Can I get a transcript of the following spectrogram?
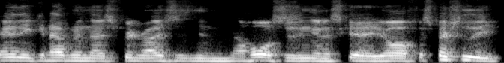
anything can happen in those sprint races, and the horse isn't going to scare you off. Especially,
